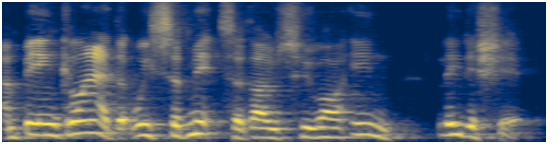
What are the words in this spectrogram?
and being glad that we submit to those who are in leadership.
